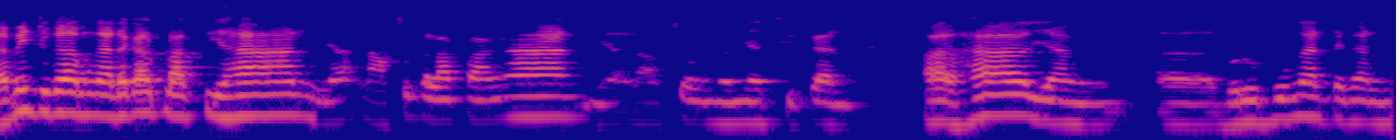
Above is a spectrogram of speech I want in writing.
Kami juga mengadakan pelatihan, ya langsung ke lapangan, ya langsung menyajikan hal-hal yang berhubungan dengan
